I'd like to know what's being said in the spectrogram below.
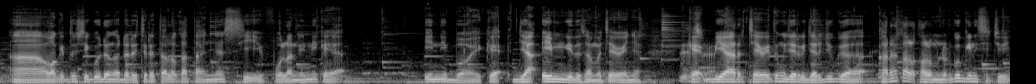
Eh, waktu itu sih gue dengar dari cerita lo katanya si Fulan ini kayak ini boy kayak jaim gitu sama ceweknya. Kayak biar cewek itu ngejar-ngejar juga. Karena kalau kalau menurut gue gini sih cuy.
